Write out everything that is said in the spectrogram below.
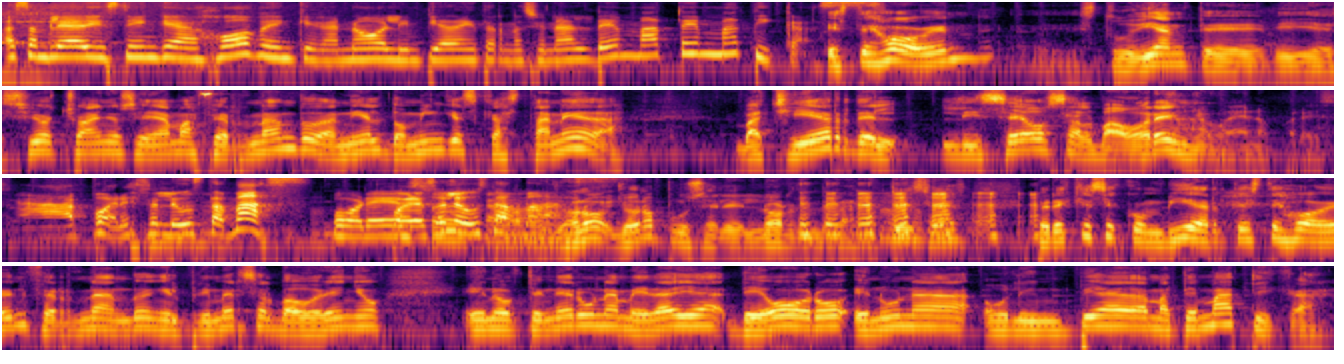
Asamblea distingue a joven que ganó Olimpiada Internacional de Matemáticas. Este joven, eh, estudiante de 18 años, se llama Fernando Daniel Domínguez Castaneda bachiller del Liceo Salvadoreño. Ah, bueno, por eso. Ah, por eso le gusta más. Por eso, le gusta más. Yo no, yo no puse el orden de las noticias, pero es que se convierte este joven, Fernando, en el primer salvadoreño en obtener una medalla de oro en una Olimpiada Matemática.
